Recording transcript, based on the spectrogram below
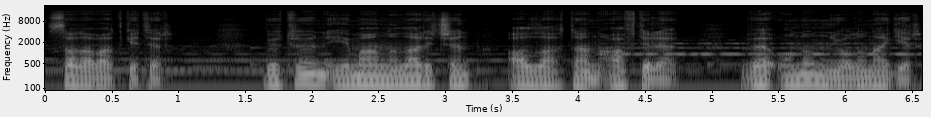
salavat getir. Bütün imanlılar için Allah'tan af dile ve onun yoluna gir.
